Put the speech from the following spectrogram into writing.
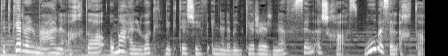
تتكرر معانا أخطاء ومع الوقت نكتشف إننا بنكرر نفس الأشخاص مو بس الأخطاء.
